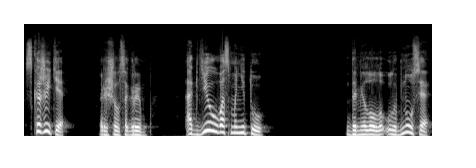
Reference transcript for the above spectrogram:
«Скажите», — решился Грым, — «а где у вас маниту?» Дамилола улыбнулся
